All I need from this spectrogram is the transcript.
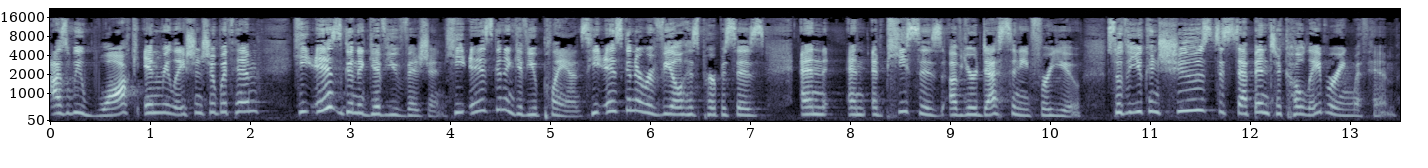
as we walk in relationship with Him, He is going to give you vision. He is going to give you plans. He is going to reveal His purposes and, and, and pieces of your destiny for you so that you can choose to step into co laboring with Him.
